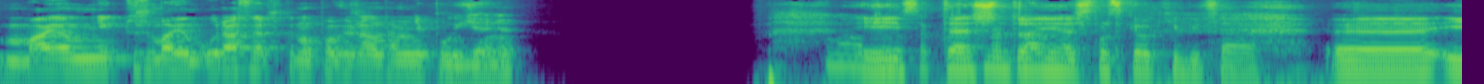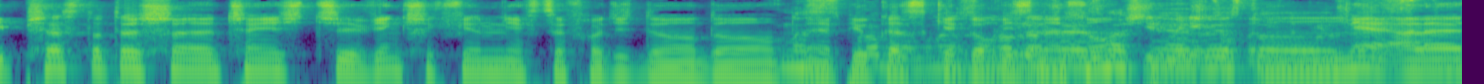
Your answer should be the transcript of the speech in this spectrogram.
mają, niektórzy mają uraz, na przykład on powie, że on tam nie pójdzie, nie? No, to I jest akurat też to jest- polskiego kibica. E, I przez to też e, część większych firm nie chce wchodzić do, do nas e, piłkarskiego problem, jest problem, biznesu. Firmy właśnie, to... Nie, ale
